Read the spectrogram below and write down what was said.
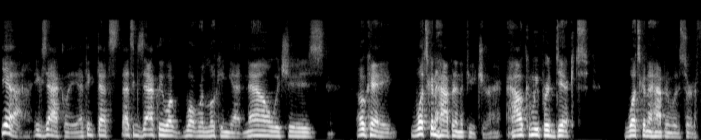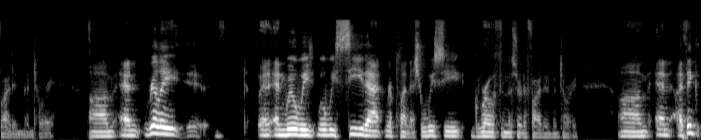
Yeah, exactly. I think that's that's exactly what what we're looking at now, which is okay, what's going to happen in the future? How can we predict what's going to happen with certified inventory? Um, and really, and, and will we will we see that replenish? Will we see growth in the certified inventory? Um, and I think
